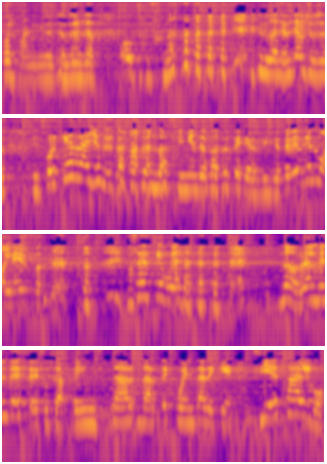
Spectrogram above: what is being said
Pues. ¿Por qué rayos estás hablando así mientras haces ejercicio? Te ves bien molesto. pues es no, realmente es eso, o sea, pensar, darte cuenta de que si es algo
